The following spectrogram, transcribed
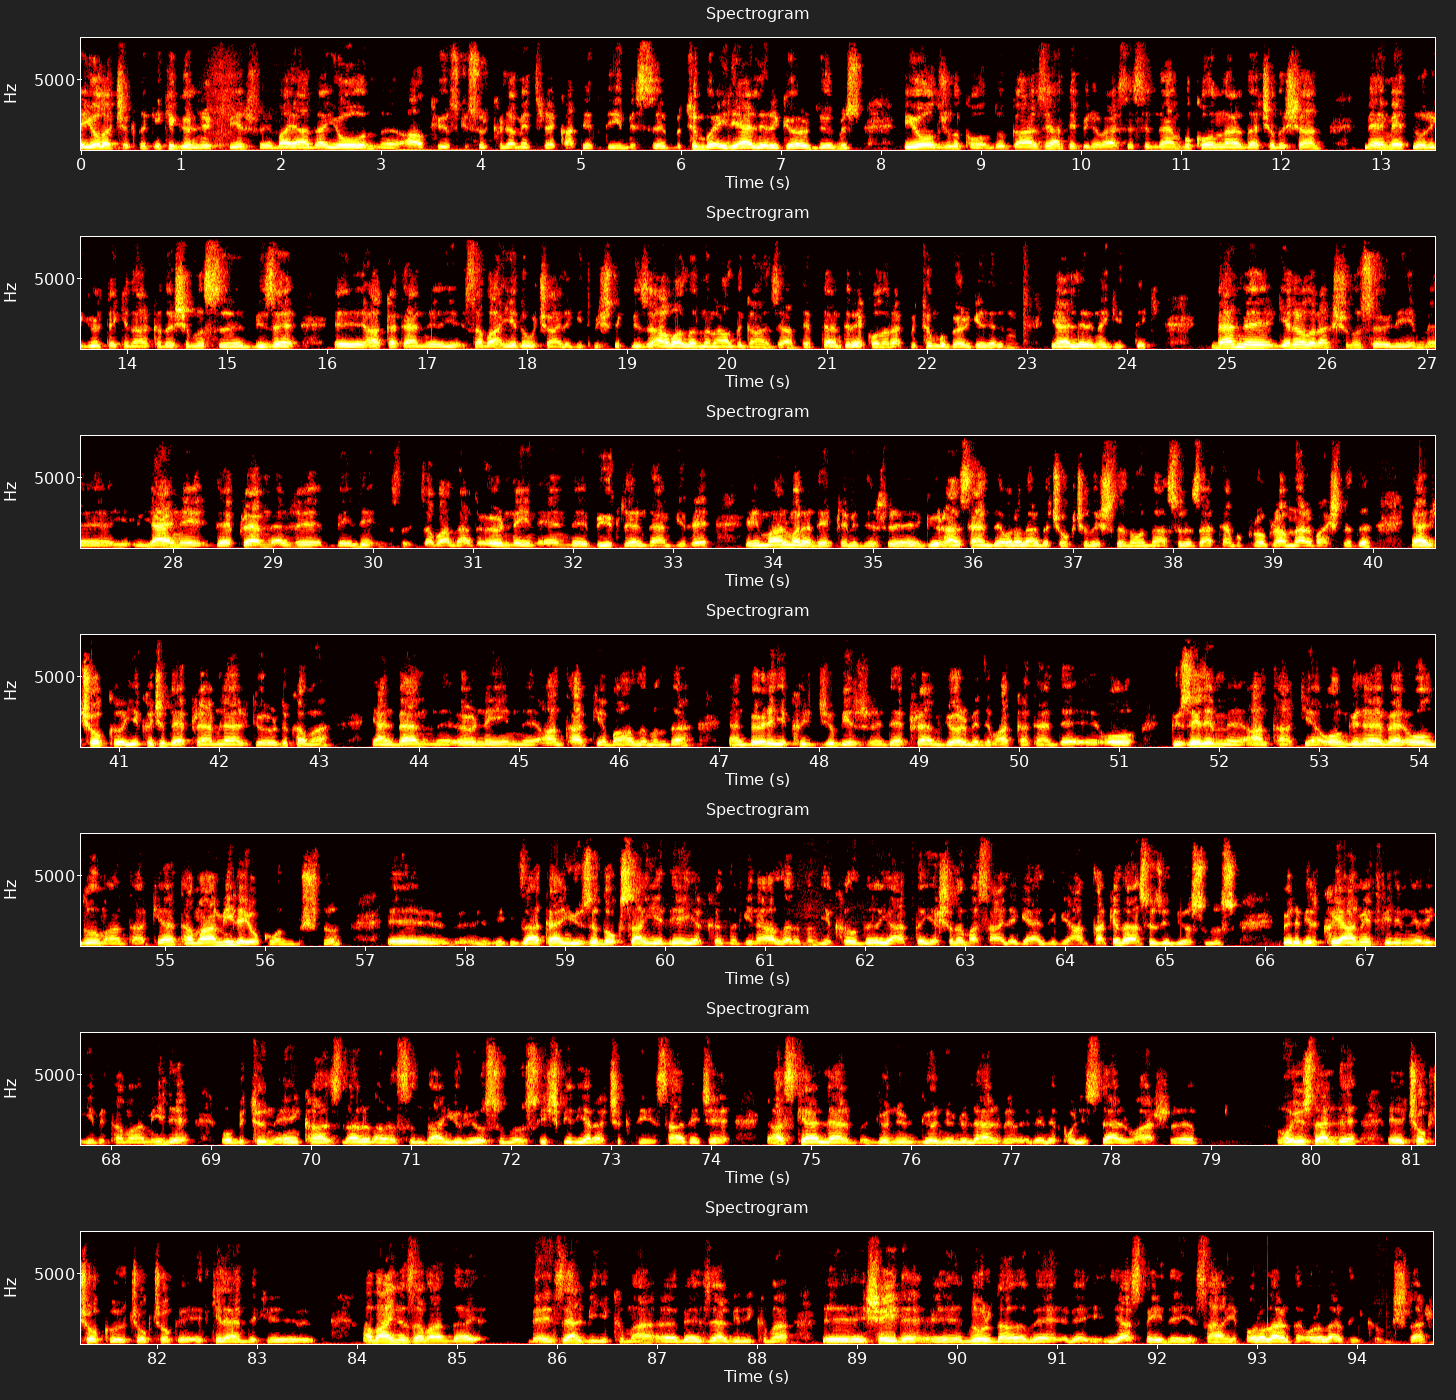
yola çıktık. İki günlük bir bayağı da yoğun 600 küsur kilometre kat ettiğimiz, bütün bu yerleri gördüğümüz bir yolculuk oldu. Gaziantep Üniversitesi'nden bu konularda çalışan Mehmet Nuri Gültekin arkadaşımız e, bize e, hakikaten e, sabah 7 uçağıyla gitmiştik. Bizi havaalanından aldı Gaziantep'ten. Direkt olarak bütün bu bölgelerin yerlerine gittik. Ben e, genel olarak şunu söyleyeyim, e, yani depremleri belli zamanlarda örneğin en büyüklerinden biri e, Marmara depremidir. E, Gürhan sen de oralarda çok çalıştın, ondan sonra zaten bu programlar başladı. Yani çok e, yıkıcı depremler gördük ama yani ben e, örneğin e, Antakya bağlamında yani böyle yıkıcı bir deprem görmedim. Hakikaten de e, o güzelim Antakya, 10 gün evvel olduğum Antakya tamamıyla yok olmuştu. Zaten %97'ye yakın binalarının yıkıldığı ya da yaşanamaz hale geldiği bir Antakya'dan söz ediyorsunuz. Böyle bir kıyamet filmleri gibi tamamıyla o bütün enkazların arasından yürüyorsunuz. Hiçbir yer açık değil. Sadece askerler, gönül gönüllüler ve, ve, ve polisler var. E, o yüzden de e, çok çok çok çok etkilendik. E, ama aynı zamanda benzer bir yıkıma, e, benzer bir yıkıma e, şeyde e, Nur Dağı ve, ve İlyas Bey'de sahip. Oralarda oralarda yıkılmışlar.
